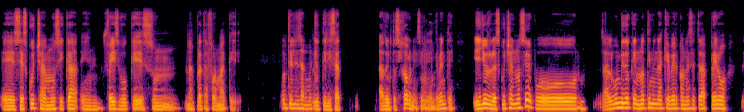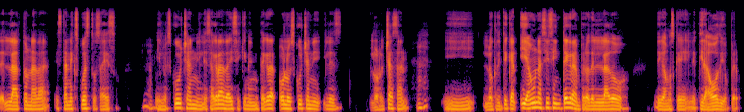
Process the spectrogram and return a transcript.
Eh, se escucha música en Facebook, que es una plataforma que utilizan mucho. Utiliza adultos y jóvenes, evidentemente. Y ellos lo escuchan, no sé, por algún video que no tiene nada que ver con ese trap, pero la tonada están expuestos a eso. Y lo escuchan y les agrada y se quieren integrar, o lo escuchan y, les lo rechazan y lo critican, y aún así se integran, pero del lado, digamos que le tira odio, pero.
